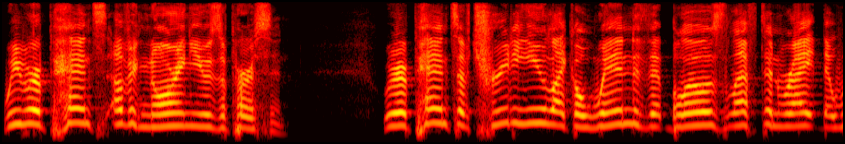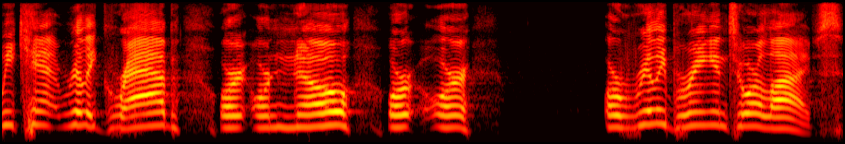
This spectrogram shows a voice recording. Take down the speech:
We repent of ignoring you as a person. We repent of treating you like a wind that blows left and right that we can't really grab or, or know or, or, or really bring into our lives.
